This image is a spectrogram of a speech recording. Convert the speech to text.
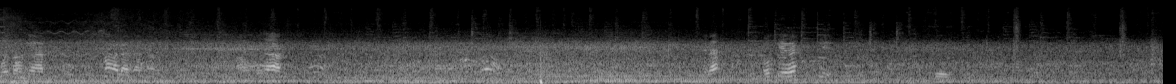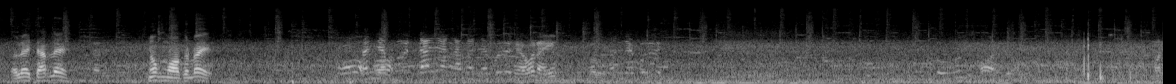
ว่าต้องการมาแล้วนะครับเอาครับ เห็นไหมโอเคไหมพี่เอาเลยจับเลยยกหมอกันไว้มันจะมืดได้ยังไงมันจะมืดแถวไหนมันจะมืดอ่อนเดี๋ยวมัน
